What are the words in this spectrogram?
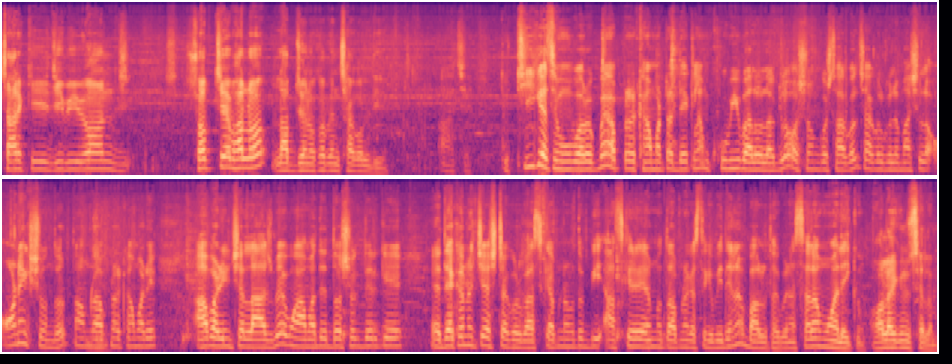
চার কেজি জীবন সবচেয়ে ভালো লাভজনক হবেন ছাগল দিয়ে। আচ্ছা। তো ঠিক আছে মোবারক ভাই আপনার খামারটা দেখলাম খুবই ভালো লাগল। অসংখ্য ছাগল ছাগলগুলো মাসাল্লাহ অনেক সুন্দর। তো আমরা আপনার খামারে আবার ইনশাল্লাহ আসব এবং আমাদের দর্শকদেরকে দেখানোর চেষ্টা করব। আজকে আপনার মতো বি- আজকের মতো আপনার কাছ থেকে বিদায় নিলাম। ভালো থাকবেন। আসসালামু আলাইকুম। ওয়ালাইকুম সালাম।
